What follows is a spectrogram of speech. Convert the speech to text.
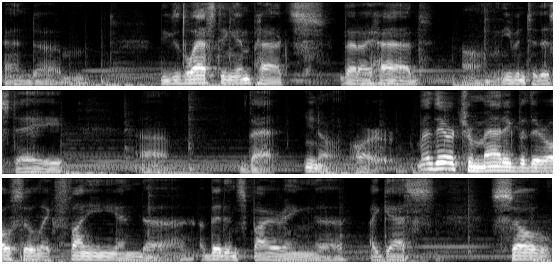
and um, these lasting impacts that I had um, even to this day um, that you know are they are traumatic, but they're also like funny and uh, a bit inspiring, uh, I guess. So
